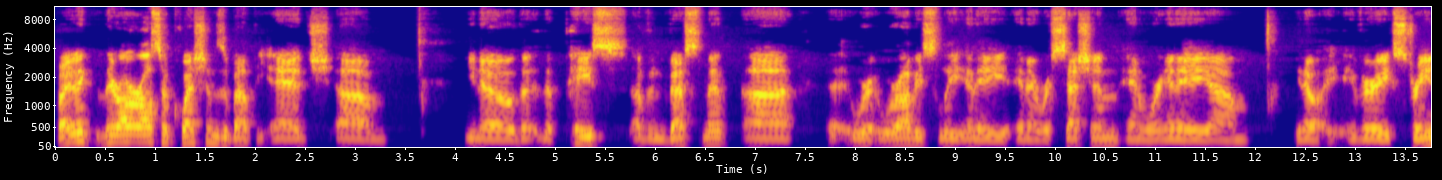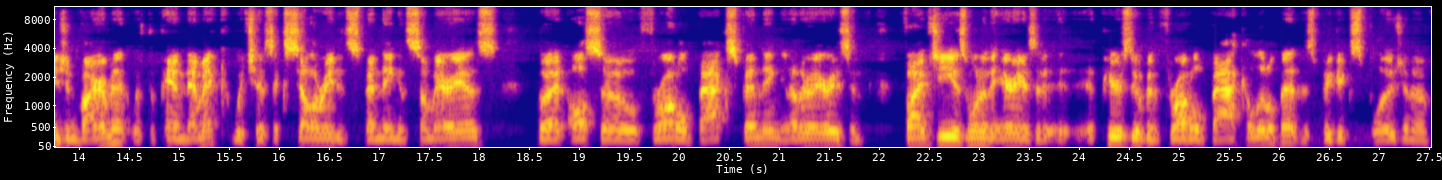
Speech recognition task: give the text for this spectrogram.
But I think there are also questions about the edge. Um, you know, the the pace of investment. Uh, we're we're obviously in a in a recession, and we're in a um, you know, a, a, very strange environment with the pandemic, which has accelerated spending in some areas, but also throttled back spending in other areas. And 5G is one of the areas that appears to have been throttled back a little bit. This big explosion of,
